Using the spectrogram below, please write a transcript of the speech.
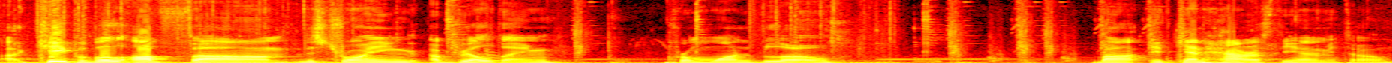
uh, capable of um, destroying a building from one blow. But it can harass the enemy though.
